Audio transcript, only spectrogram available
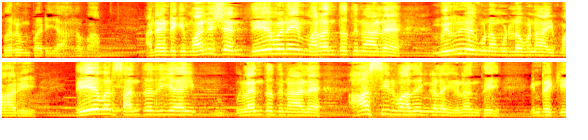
பெறும்படியாகவாம். ஆனா இன்றைக்கு மனுஷன் தேவனை மறந்ததுனால மிருக குணம் உள்ளவனாய் மாறி தேவர் சந்ததியாய் இழந்ததுனால ஆசீர்வாதங்களை இழந்து இன்றைக்கு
